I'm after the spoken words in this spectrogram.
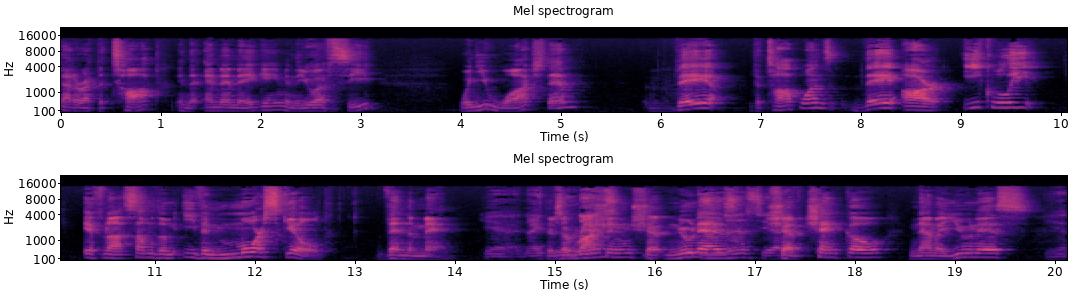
that are at the top in the MMA game in the UFC, when you watch them, they the top ones they are equally, if not some of them even more skilled than the men. yeah like There's a Russian, Shev- Nunez, Nunes, yeah. Shevchenko, Namajunas. yeah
